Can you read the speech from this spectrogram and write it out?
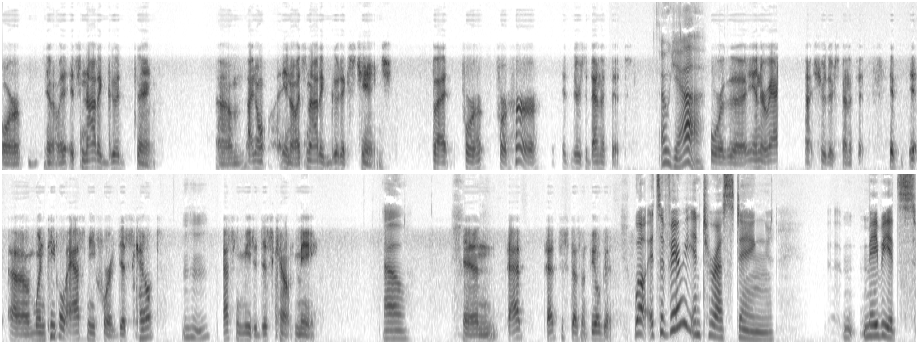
or you know, it's not a good thing. Um, I don't, you know, it's not a good exchange. But for for her, it, there's a benefit. Oh yeah. For the interaction, not sure there's benefit. If it, um, when people ask me for a discount, mm-hmm. asking me to discount me. Oh. And that that just doesn't feel good. Well, it's a very interesting. Maybe it's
